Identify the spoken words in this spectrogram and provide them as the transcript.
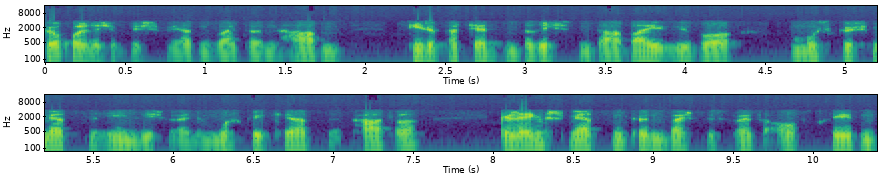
körperliche Beschwerden weiterhin haben. Viele Patienten berichten dabei über Muskelschmerzen, ähnlich wie eine Muskelkater. Gelenkschmerzen können beispielsweise auftreten,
